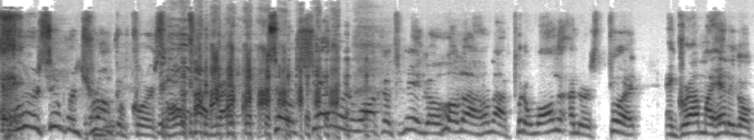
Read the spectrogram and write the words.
And we were super drunk, of course, the whole time, right? So Shannon would walk up to me and go, "Hold on, hold on," put a walnut under his foot and grab my head and go.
